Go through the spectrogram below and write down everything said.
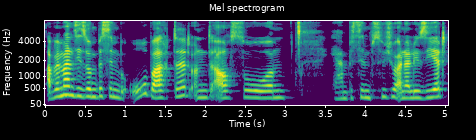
Aber wenn man sie so ein bisschen beobachtet und auch so, ja, ein bisschen psychoanalysiert,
